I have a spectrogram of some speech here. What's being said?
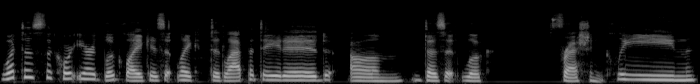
what does the courtyard look like? Is it like dilapidated? Um, does it look fresh and clean?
